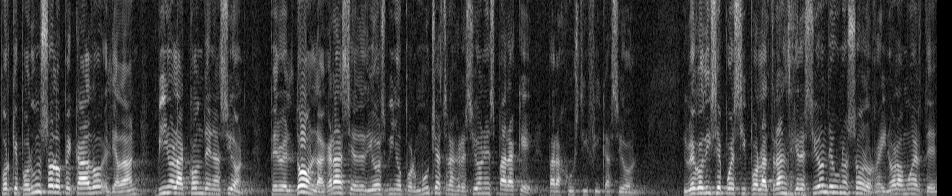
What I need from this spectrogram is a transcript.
Porque por un solo pecado, el de Adán, vino la condenación, pero el don, la gracia de Dios vino por muchas transgresiones, ¿para qué? Para justificación. Y luego dice, pues si por la transgresión de uno solo reinó la muerte,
